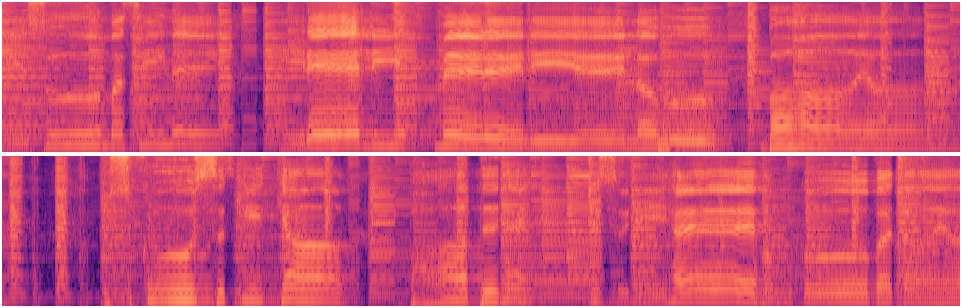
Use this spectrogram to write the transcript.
यीशु मसीह ने तेरे लिए, मेरे लिए लहू बहाया। उस क्रूस की क्या बात है जिसने है हमको बताया।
